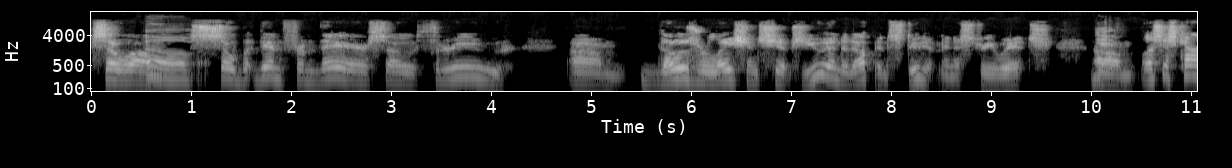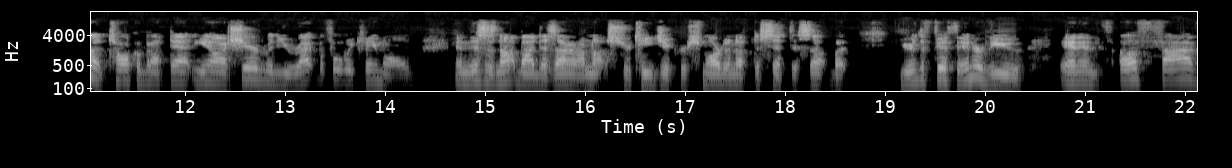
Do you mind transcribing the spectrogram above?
So um um, so but then from there, so through um those relationships, you ended up in student ministry, which yes. um let's just kind of talk about that. You know, I shared with you right before we came on, and this is not by design. I'm not strategic or smart enough to set this up, but you're the fifth interview. And in, of five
